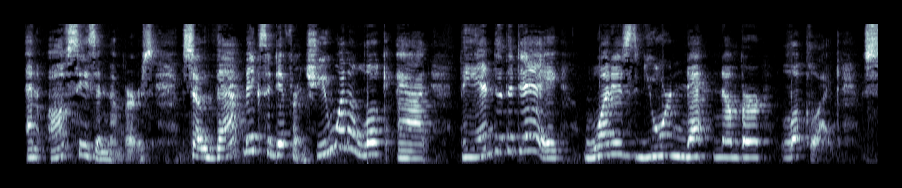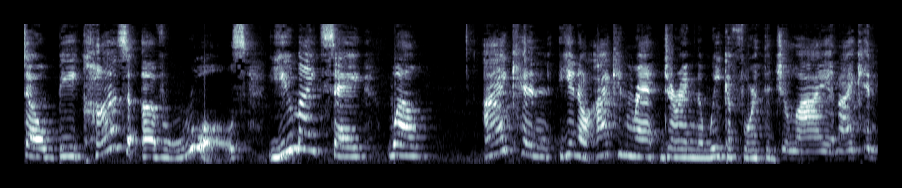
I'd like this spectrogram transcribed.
and off season numbers. So that makes a difference. You want to look at the end of the day, what does your net number look like? So because of rules, you might say, well, I can, you know, I can rent during the week of 4th of July and I can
